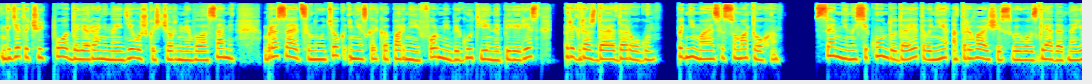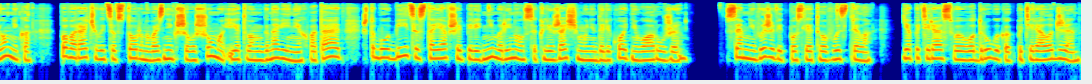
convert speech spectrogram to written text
Где-то чуть подали раненая девушка с черными волосами бросается на утек, и несколько парней в форме бегут ей на перерез, преграждая дорогу. Поднимается суматоха. Сэм, ни на секунду до этого не отрывающий своего взгляда от наемника, поворачивается в сторону возникшего шума, и этого мгновения хватает, чтобы убийца, стоявший перед ним, ринулся к лежащему недалеко от него оружию. Сэм не выживет после этого выстрела. Я потеряю своего друга, как потеряла Джен.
